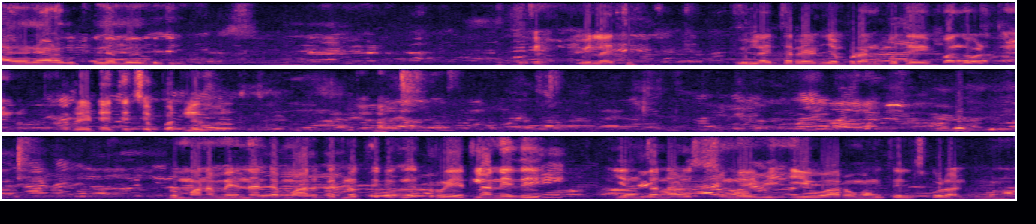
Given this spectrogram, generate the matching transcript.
ఆయననే అడుగుతున్నాం ఓకే వీళ్ళైతే వీళ్ళైతే రేట్ చెప్పడానికి కొద్దిగా ఇబ్బంది పడుతుంది రేట్ అయితే చెప్పట్లేదు వాళ్ళు. ఓకేనా? ఇప్పుడు మనం ఏంటంటే మార్కెట్లో తిరిగి రేట్లు అనేది ఎంత నడుస్తున్నాయి ఇవి ఈ వారం అని తెలుసుకోవడానికి మనం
